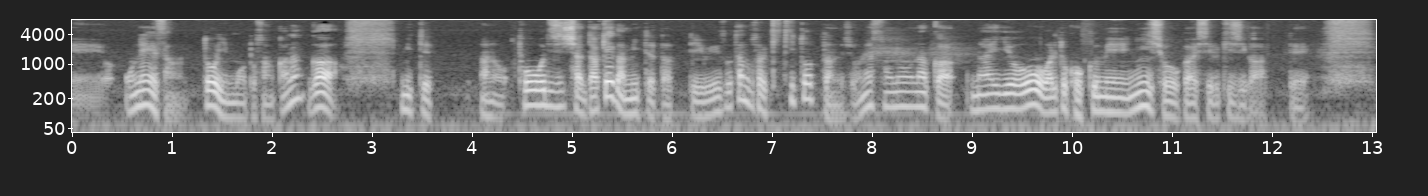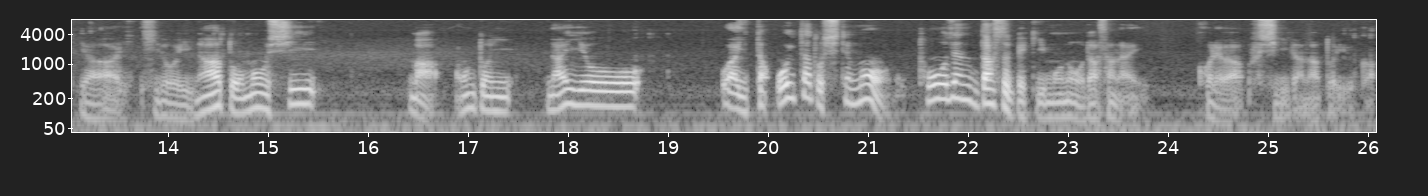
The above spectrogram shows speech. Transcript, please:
えーお姉さんと妹さんかな？が見て、あの、当事者だけが見てたっていう映像、多分それ聞き取ったんでしょうね。そのなんか内容を割と克明に紹介している記事があって、いや、ひどいなと思うし、まあ、本当に内容は一旦置いたとしても、当然出すべきものを出さない。これは不思議だなというか。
